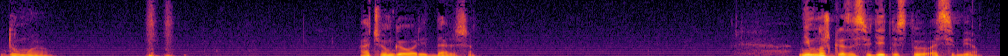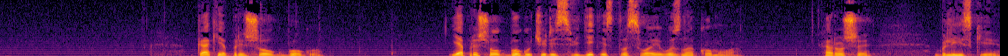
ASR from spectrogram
Думаю, о чем говорить дальше. Немножко засвидетельствую о себе. Как я пришел к Богу. Я пришел к Богу через свидетельство своего знакомого. Хороший, близкий,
